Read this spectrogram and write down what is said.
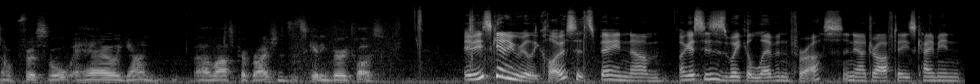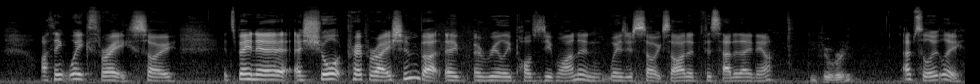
well, first of all, how are you going? Uh, last preparations, it's getting very close. It is getting really close. It's been, um, I guess this is week 11 for us, and our draftees came in, I think, week three. So it's been a, a short preparation, but a, a really positive one, and we're just so excited for Saturday now. Do you feel ready? Absolutely,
